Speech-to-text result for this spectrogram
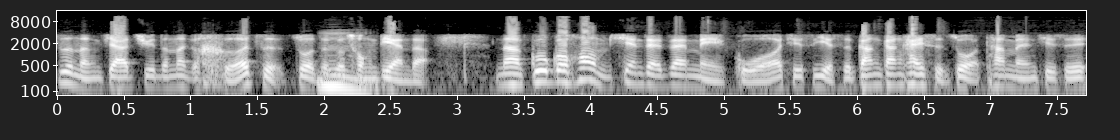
智能家居的那个盒子做这个充电的。那 Google Home 现在在美国其实也是刚刚开始做，他们其实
